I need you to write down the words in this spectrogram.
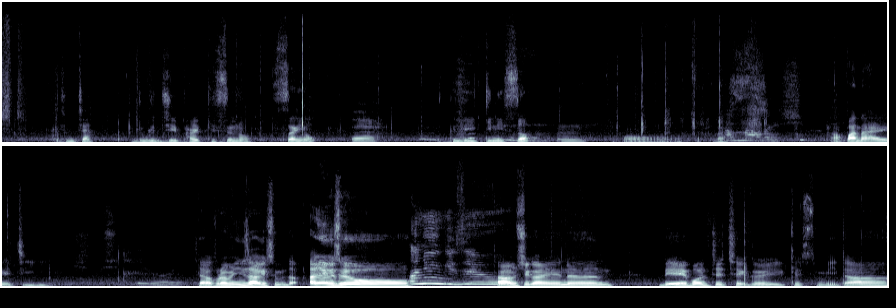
진짜? 누군지 밝힐 수는 없어요? 네. 근데 있긴 있어? 응. 어, 알았어. 아빠는 알지. 자, 그러면 인사하겠습니다. 안녕히 계세요. 안녕히 계세요. 다음 시간에는 네 번째 책을 읽겠습니다.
